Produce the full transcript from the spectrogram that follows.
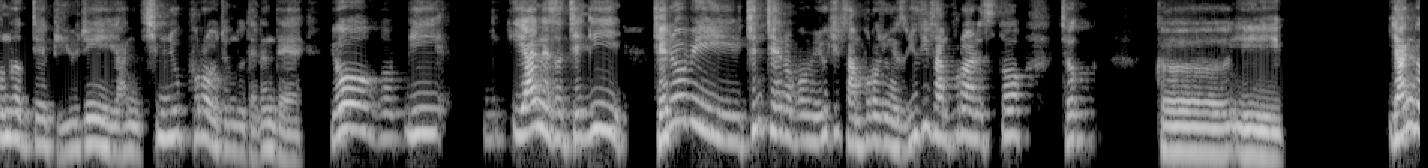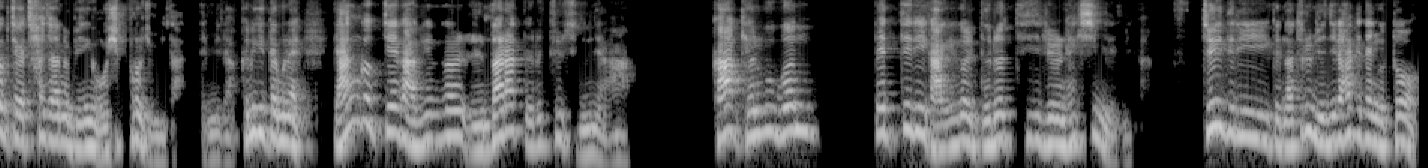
음극재 비율이 한 16% 정도 되는데 요, 이, 이 안에서 제기 재료비 전체로 보면 63% 중에서 63% 안에서도 즉, 그, 이 양극재가 차지하는 비중이 50% 줍니다. 됩니다. 그렇기 때문에 양극재 가격을 얼마나 떨어뜨릴 수 있느냐. 가 결국은 배터리 가격을 떨어뜨리는 핵심이 됩니다. 저희들이 그 나트륨 전지를 하게 된 것도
